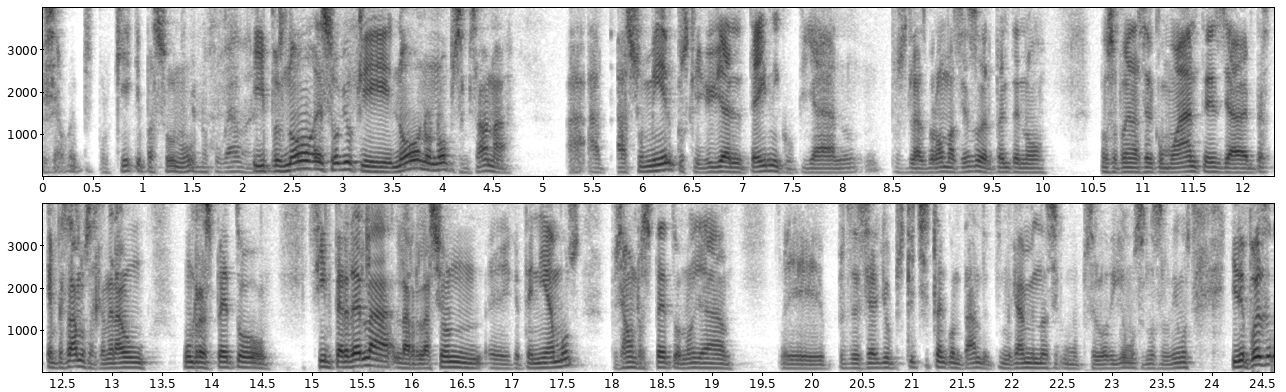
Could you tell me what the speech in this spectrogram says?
Yo decía, güey, pues ¿por qué? ¿Qué pasó, no? no jugaban. Y pues no, es obvio que no, no, no, pues empezaban a, a, asumir pues que yo ya el técnico, que ya, pues las bromas y eso de repente no, no se pueden hacer como antes, ya empezamos a generar un, un respeto sin perder la, la relación eh, que teníamos, pues ya un respeto, ¿no? Ya, eh, pues decía yo, pues qué chiste están contando. Entonces me viendo así como, pues se lo digamos o no se lo dimos. Y después,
